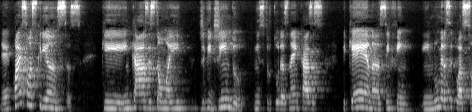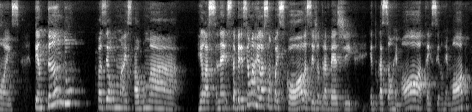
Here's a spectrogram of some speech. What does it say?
Né? Quais são as crianças que em casa estão aí dividindo em estruturas, né, em casas pequenas, enfim, em inúmeras situações, tentando fazer alguma, alguma relação, né, estabelecer uma relação com a escola, seja através de educação remota, ensino remoto,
